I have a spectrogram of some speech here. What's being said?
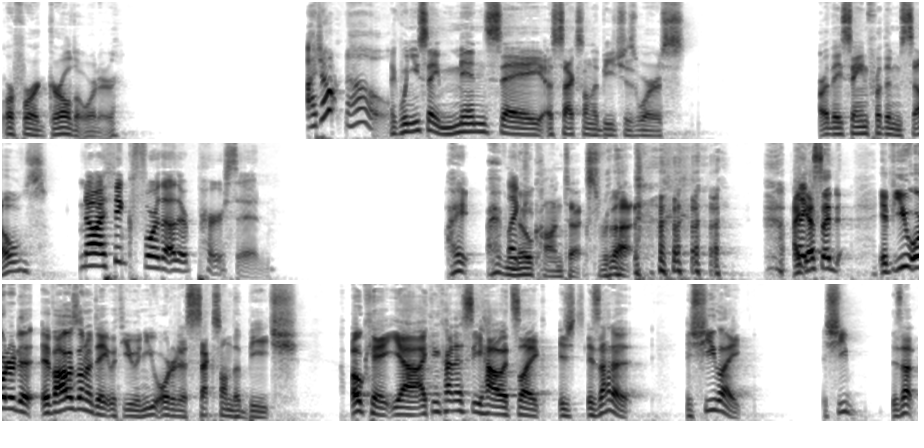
or for a girl to order? I don't know. Like when you say men say a sex on the beach is worse, are they saying for themselves? no, I think for the other person. I I have Like- no context for that. I Like- guess I'd if you ordered a if I was on a date with you and you ordered a sex on the beach, okay, yeah, I can kind of see how it's like is is that a is she like is she is that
